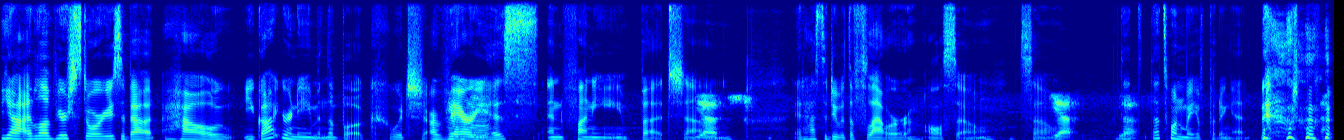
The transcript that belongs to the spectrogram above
yeah, I love your stories about how you got your name in the book, which are various and funny, but um, Yes. it has to do with the flower also. So Yes. that, Yes. that's one way of putting it.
